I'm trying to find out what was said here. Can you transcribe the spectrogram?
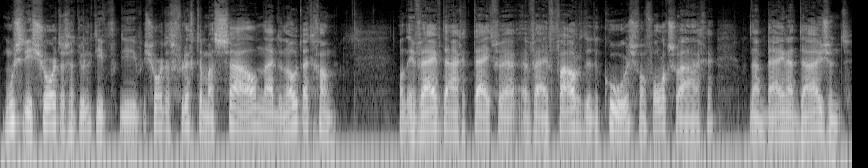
moesten die shorters natuurlijk, die, die shorters vluchten massaal naar de nooduitgang. Want in vijf dagen tijd vervijfvoudigde de koers van Volkswagen naar bijna duizend.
